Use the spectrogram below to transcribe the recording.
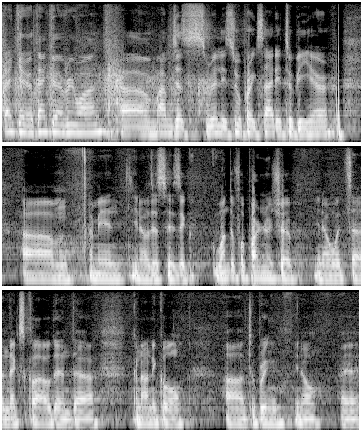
Thank you, thank you everyone. Um, I'm just really super excited to be here. Um, I mean, you know, this is a wonderful partnership, you know, with uh, Nextcloud and uh, Canonical uh, to bring, you know, a,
